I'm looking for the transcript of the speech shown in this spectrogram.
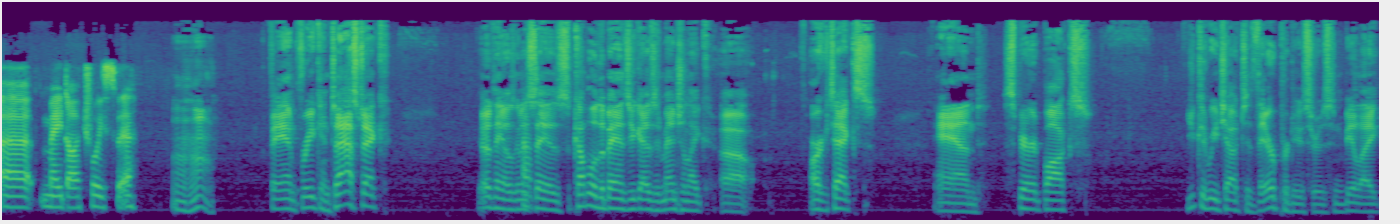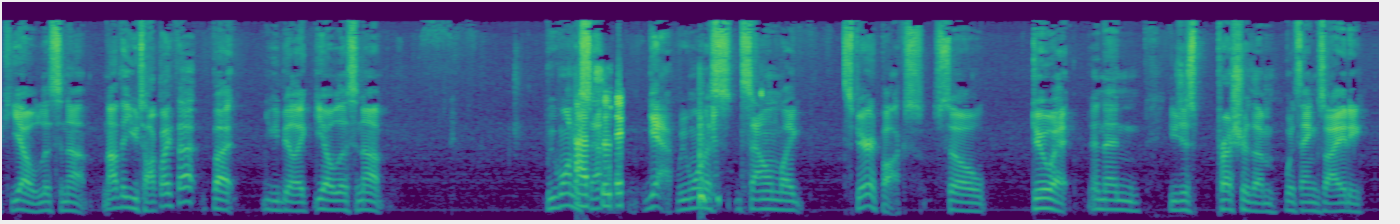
uh, made our choice there. Mm-hmm. fan freaking tastic the other thing I was going to say is a couple of the bands you guys had mentioned like uh, Architects and Spiritbox you could reach out to their producers and be like yo listen up. Not that you talk like that but you'd be like yo listen up we want to sound, yeah, we want to sound like Spiritbox. So do it, and then you just pressure them with anxiety.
